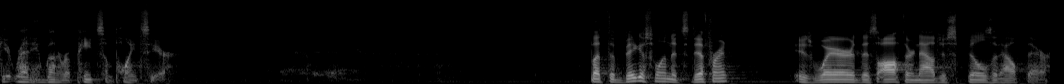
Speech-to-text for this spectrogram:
Get ready, I'm going to repeat some points here. But the biggest one that's different is where this author now just spills it out there.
